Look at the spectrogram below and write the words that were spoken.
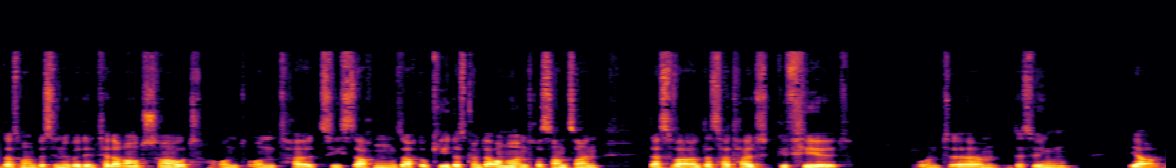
dass man ein bisschen über den Tellerrand schaut und, und halt sich Sachen sagt, okay, das könnte auch noch interessant sein. Das war, das hat halt gefehlt. Und ähm, deswegen, ja,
